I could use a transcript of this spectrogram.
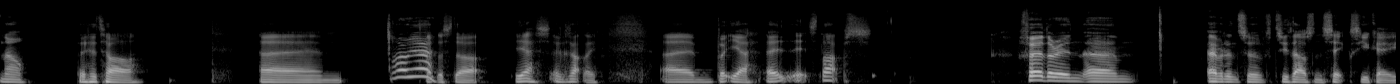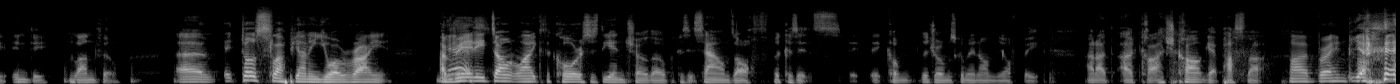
No. The guitar. Um, Oh yeah. at the start. Yes, exactly. Um, but yeah, it, it slaps. Further in um, evidence of 2006 UK indie Mm. landfill, um, it does slap Yanni. You are right. I really don't like the chorus as the intro though because it sounds off because it's it, it come the drums come in on the offbeat and I I, can't, I just can't get past that. My brain. Can't Yeah,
